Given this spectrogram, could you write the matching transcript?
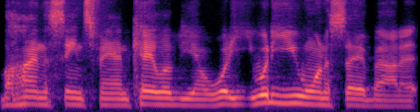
behind the scenes fan. Caleb, you know what do you what do you want to say about it?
